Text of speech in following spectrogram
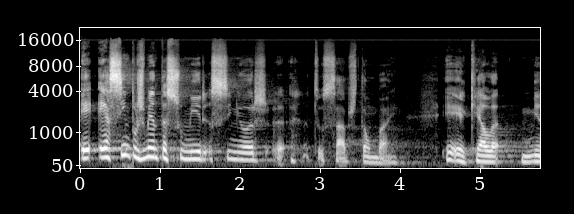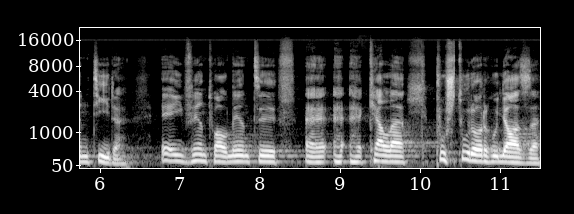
é, é simplesmente assumir, Senhor, tu sabes tão bem. É aquela mentira é eventualmente aquela postura orgulhosa,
